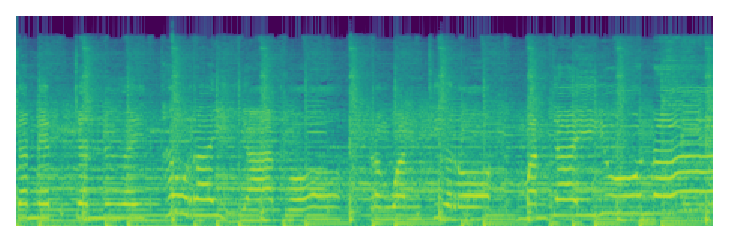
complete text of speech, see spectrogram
จะเหน็ดจะเหนื่อยเท่าไรอย่าท้อรางวัลที่รอมันใหญ่อยู่นะ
